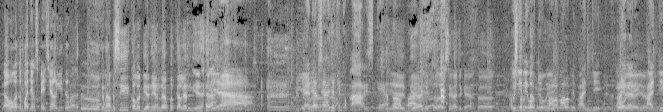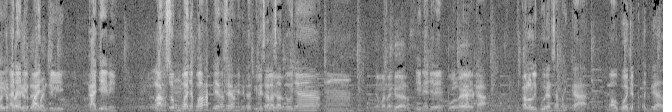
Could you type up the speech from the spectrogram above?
Nggak mau ke tempat yang spesial gitu? waduh kenapa sih kalau dia nih yang dapat kalian ya Iya. gitu ya ini harusnya ajakin ke Paris kayak atau Iya, apa? dia itu harusnya ngajak kayak ke Oh, ini nih Amsterdam waktu ya malam-malam nih Panji. Oh, Terakhir iya, nih, iya. Panji Terakhir-terakhir ada di Panji Panji nih. KJ nih. Langsung banyak banget yang share nih. Kita pilih salah Iya. satunya hmm, yang mana Gar ini aja deh. Boleh. Ika, Ika. Kalau liburan sama Ika, mau gua ajak ke Tegal.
